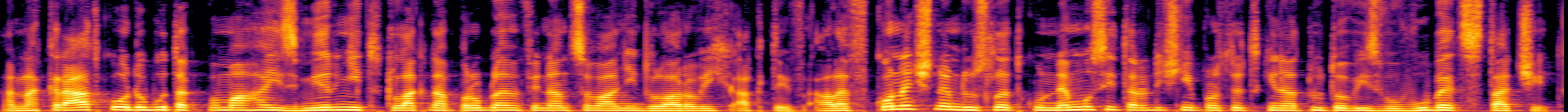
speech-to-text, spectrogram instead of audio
a na krátkou dobu tak pomáhají zmírnit tlak na problém financování dolarových aktiv. Ale v konečném důsledku nemusí tradiční prostředky na tuto výzvu vůbec stačit.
